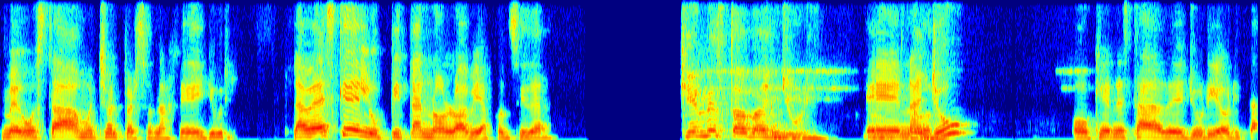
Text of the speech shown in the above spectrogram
me gustaba mucho el personaje de Yuri. La verdad es que de Lupita no lo había considerado. ¿Quién estaba en Yuri? En Anju. ¿O quién está de Yuri ahorita?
